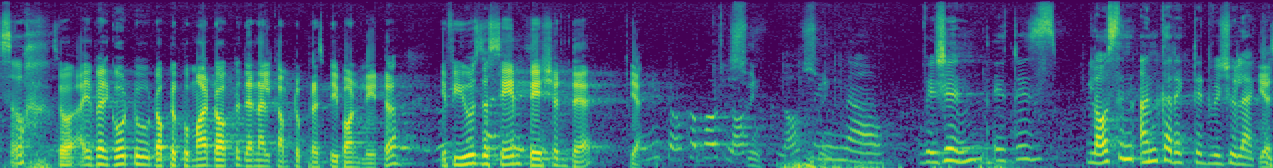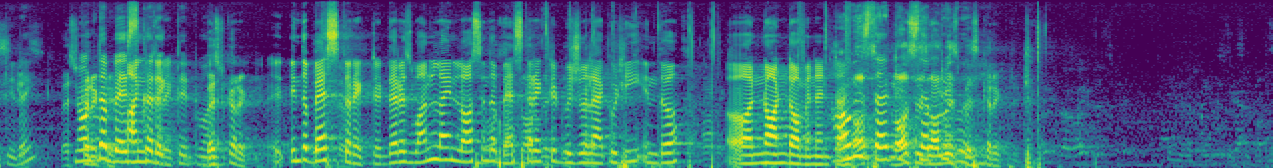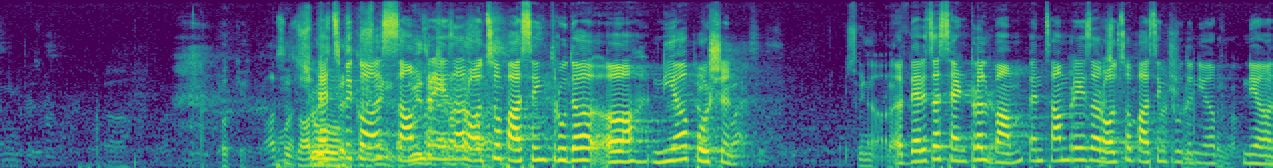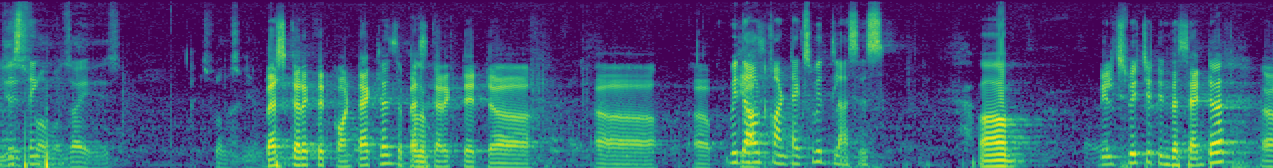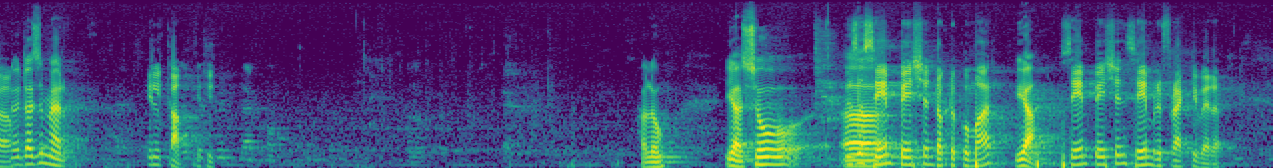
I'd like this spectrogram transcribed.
So. So if I go to Dr. Kumar doctor, then I'll come to Presbyond later. If you use the same patient there, yeah. When you talk about loss, loss in uh, vision, it is loss in uncorrected visual acuity, yes. right? Best Not the best Uncorrected. corrected one. Best correct. In the best corrected, there is one line loss in the best corrected visual acuity in the uh, non-dominant How eye. is that Loss is always best corrected. Okay. Loss is So- That's because some rays are also passing through the uh, near portion. Uh, there is a central bump and some rays are also passing through the near, near This this thing. from Zeiss. It's from Schwind. Best corrected contact lens, the best corrected uh, uh, uh, Without glass. contacts, with glasses. Um, We'll switch it in the center. Uh, no, it doesn't matter. it'll come. It'll, Hello? Yeah, so. this is the uh, same patient, Dr. Kumar. Yeah. Same patient, same refractive error.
